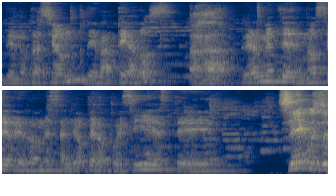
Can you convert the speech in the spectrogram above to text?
denotación de bateados. Ajá. Realmente no sé de dónde salió, pero pues sí, este... Sí, pues sí,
